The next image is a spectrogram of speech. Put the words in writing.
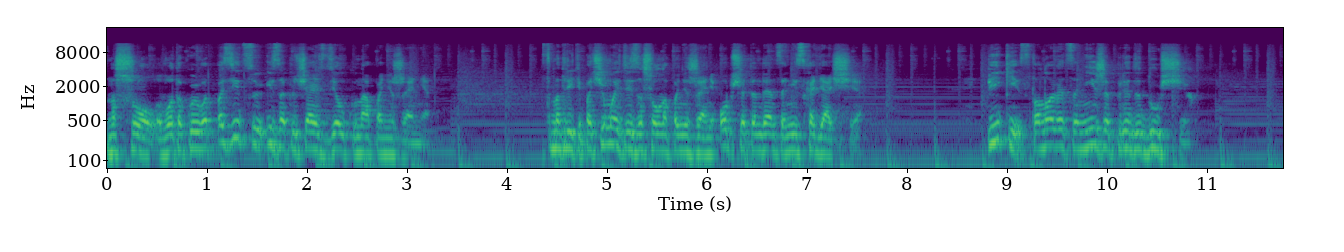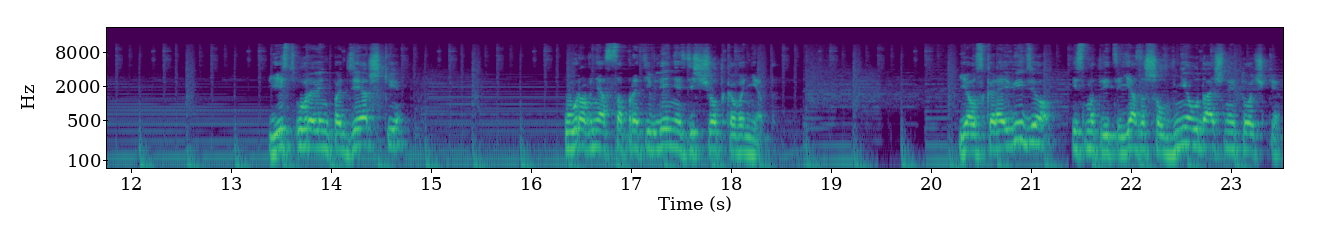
нашел вот такую вот позицию и заключаю сделку на понижение. Смотрите, почему я здесь зашел на понижение. Общая тенденция нисходящая. Пики становятся ниже предыдущих. Есть уровень поддержки. Уровня сопротивления здесь четкого нет. Я ускоряю видео и смотрите, я зашел в неудачной точке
